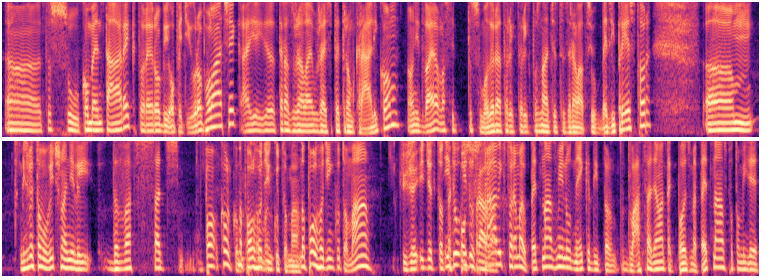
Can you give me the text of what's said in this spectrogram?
Uh, to sú komentáre, ktoré robí opäť Europoláček a je, teraz už ale už aj s Petrom Králikom. Oni dvaja, vlastne to sú moderátori, ktorých poznáte cez reláciu Medzipriestor. Um, my sme tomu vyčlenili 20... Po, koľko? No pol hodinku to má. No pol hodinku to má. Čiže ide to idú, tak idú správy, ktoré majú 15 minút, niekedy 20, ale tak povedzme 15, potom ide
